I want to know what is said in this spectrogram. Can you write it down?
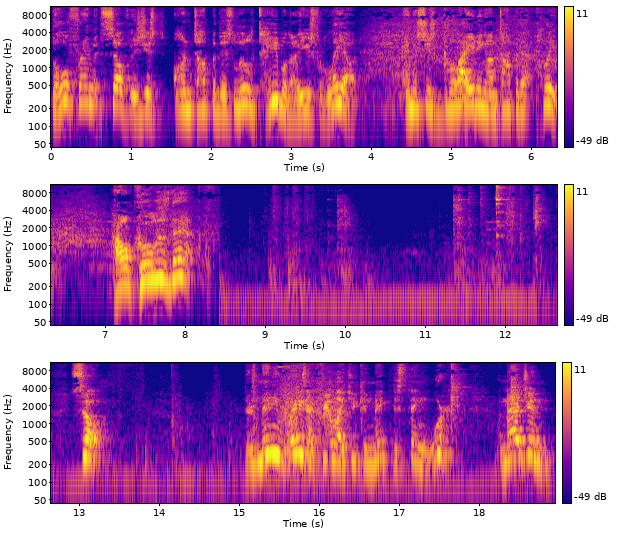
the whole frame itself is just on top of this little table that I use for layout, and it's just gliding on top of that plate. How cool is that? So, there's many ways I feel like you can make this thing work. Imagine,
